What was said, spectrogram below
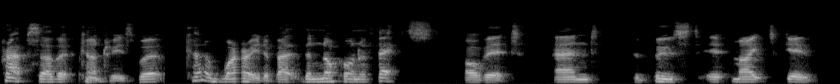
perhaps other countries were kind of worried about the knock-on effects of it and the boost it might give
